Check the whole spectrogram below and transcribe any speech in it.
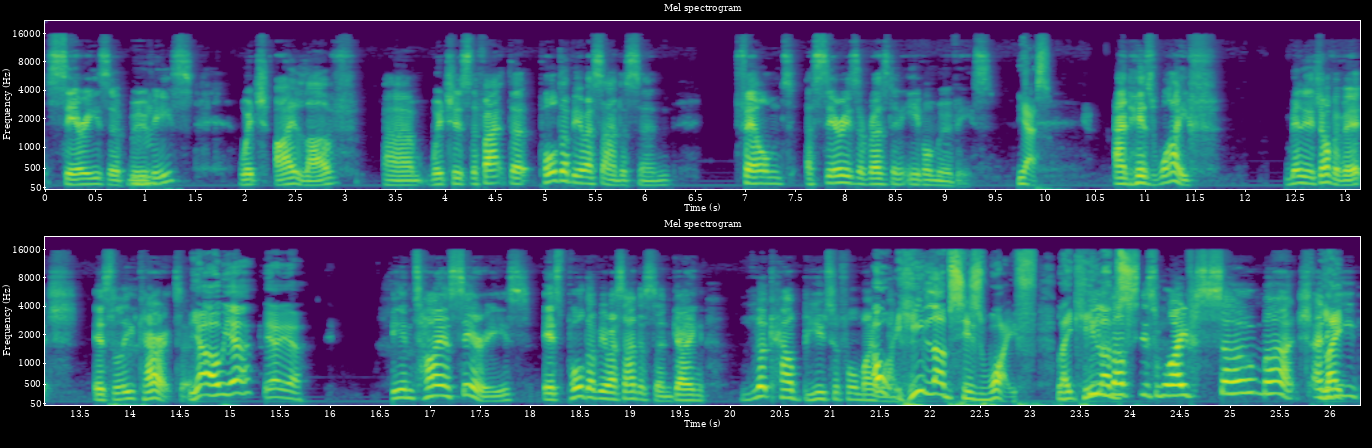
series of Mhm. movies, which I love, um, which is the fact that Paul W S Anderson filmed a series of Resident Evil movies, Yes. and his wife, Milla Jovovich, is the lead character. Yeah. Oh, yeah. Yeah. Yeah. The entire series is Paul W. S. Anderson going, "Look how beautiful my Oh, wife." he loves his wife. Like he, He loves. loves his wife so much, and Like- he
